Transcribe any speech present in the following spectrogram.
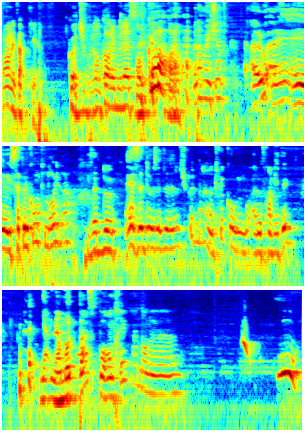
On est parti. là. Quoi, tu voulais encore les menacer Encore Mais non, mais j'ai un truc. Allô, eh, eh, il s'appelle comment ton droïde là? Z2. Eh, Z2, Z2, Z2, tu peux demander un truc au- à notre invité? Il y, a, il y a un mot de passe pour entrer hein, dans le. Ouh.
